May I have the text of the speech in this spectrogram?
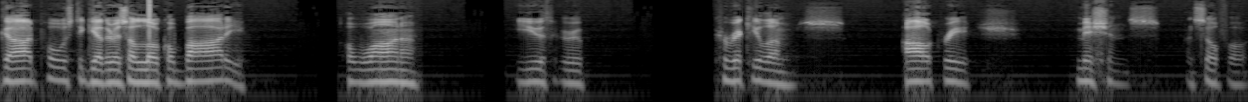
God pulls together as a local body. Awana, youth group, curriculums, outreach, missions, and so forth.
